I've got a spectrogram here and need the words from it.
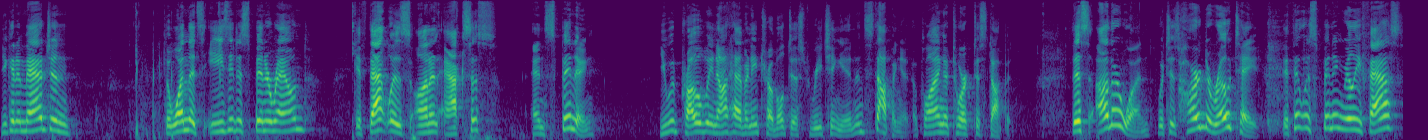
You can imagine the one that's easy to spin around. If that was on an axis and spinning, you would probably not have any trouble just reaching in and stopping it, applying a torque to stop it. This other one, which is hard to rotate, if it was spinning really fast,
